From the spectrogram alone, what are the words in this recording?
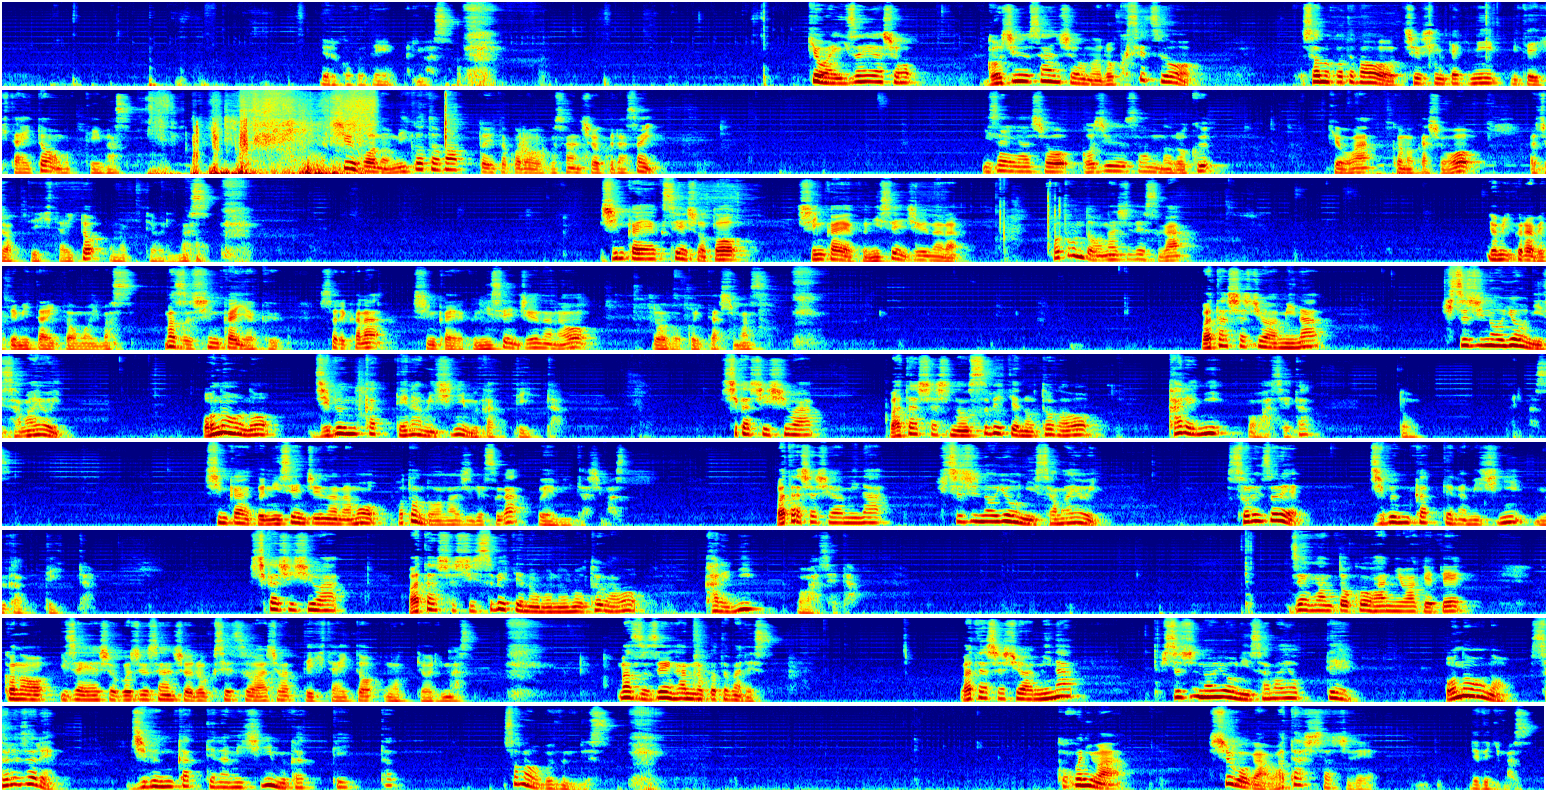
よることであります。今日はイザヤ書53章の6節をその言葉を中心的に見ていきたいと思っています。修法の御言葉というところをご参照ください。イザヤ書53の6、今日はこの箇所を味わっていきたいと思っております。新海訳聖書と新海訳2017、ほとんど同じですが、読み比べてみたいと思います。まず新海訳、それから新海訳2017を朗読いたします。私たちは皆、羊のようにさまよい、おのおの自分勝手な道に向かっていった。しかし主は私たちのすべての咎を彼に負わせたとあります。新科学2017もほとんど同じですが、お読みいたします。私たちは皆、羊のようにさまよい、それぞれ自分勝手な道に向かっていった。しかし主は私たちすべてのものの咎を彼に負わせた。前半と後半に分けて、このイザヤ書53章6節を味わっていきたいと思っております。まず前半の言葉です。私たちは皆、羊のようにさまよって、おのおのそれぞれ自分勝手な道に向かっていった。その部分です。ここには主語が私たちで出てきます。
